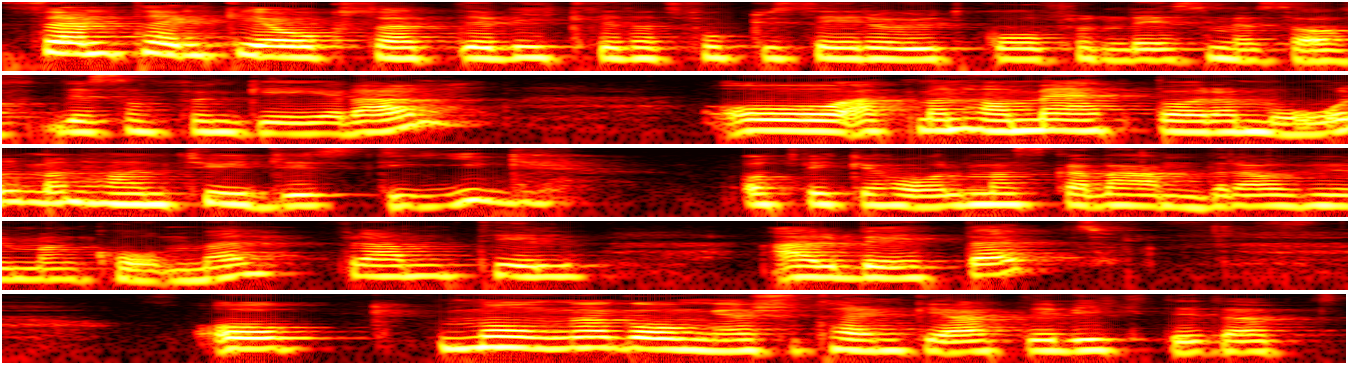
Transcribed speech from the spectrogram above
Sen tänker jag också att det är viktigt att fokusera och utgå från det som jag sa, det som fungerar. Och att man har mätbara mål, man har en tydlig stig åt vilket håll man ska vandra och hur man kommer fram till arbetet. Och många gånger så tänker jag att det är viktigt att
